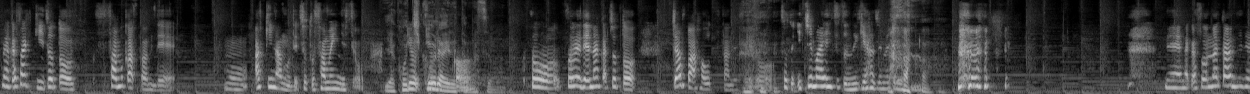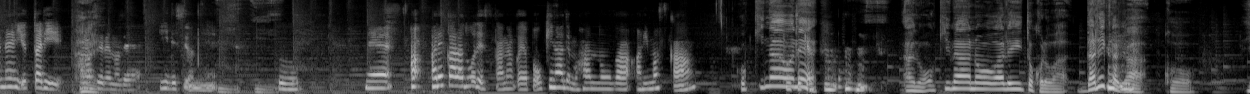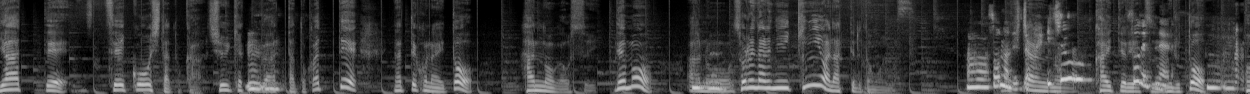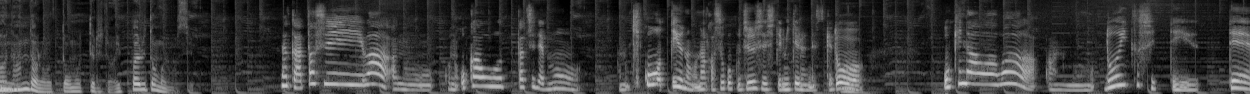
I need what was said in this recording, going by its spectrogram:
なんかさっきちょっと寒かったんで、もう秋なのでちょっと寒いんですよ。いや、こっちクーラー入れてますよ。そう、それでなんかちょっとジャンパー羽織ってたんですけど、ちょっと1枚ずつ脱ぎ始めてますね。ねなんかそんな感じでね、ゆったり話せるので、い、いですよね。いいいいそう。ねあ、あれからどうですか？なんかやっぱ沖縄でも反応がありますか？沖縄はね、あの沖縄の悪いところは誰かがこうやって成功したとか集客があったとかってなってこないと反応が薄い。でもあうんのそれなりに気にはなってると思います。ああ、そうなんですね。一応、書いてるやつ見ると、うんうんうんあなんだろうって思ってる人はいっぱいいると思いますよ。なんか私は、あの、このお顔たちでも、あの気候っていうのをなんかすごく重視して見てるんですけど、沖縄は、あの、同一視って言って、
